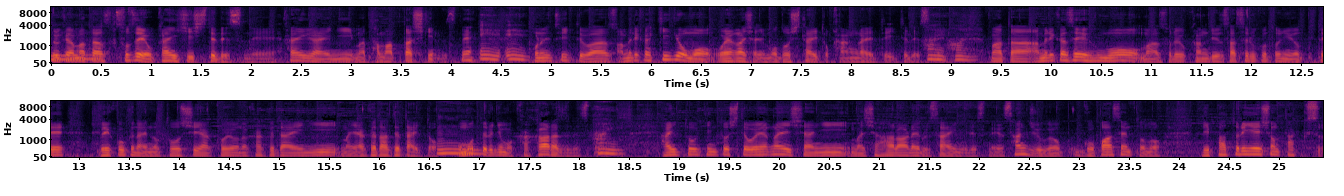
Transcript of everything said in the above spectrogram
それからまた租税を回避してですね海外にまあ貯まった資金ですね、ええ、これについてはアメリカ企業も親会社に戻したいと考えていてですね、はいはい、またアメリカ政府もまあそれを還流させることによって米国内の投資や雇用の拡大にまあ役立てたいと思っているにもかかわらずですね、はい。配当金として親会社に支払われる際にですね35%のリパトリエーションタックス、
